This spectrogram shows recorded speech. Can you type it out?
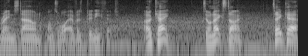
rains down onto whatever's beneath it. Okay, till next time, take care.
